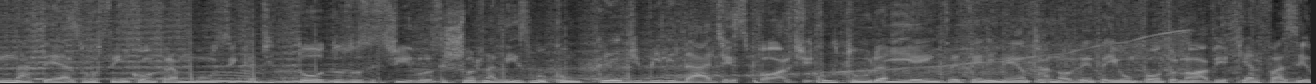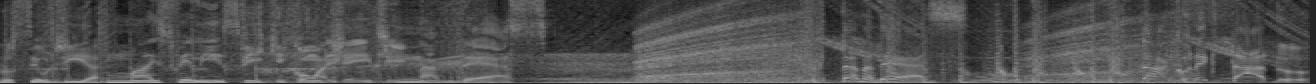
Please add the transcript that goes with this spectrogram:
Na 10 você encontra música de todos os estilos, jornalismo com credibilidade, esporte, cultura e entretenimento. A 91.9 quer fazer o seu dia mais feliz. Fique com a gente na 10. Tá na 10. Tá conectado.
